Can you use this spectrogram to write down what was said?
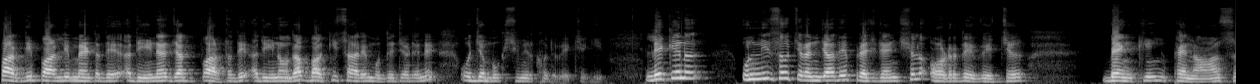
ਭਾਰਤ ਦੀ ਪਾਰਲੀਮੈਂਟ ਦੇ ਅਧੀਨ ਹੈ, ਜਦ ਭਾਰਤ ਦੇ ਅਧੀਨ ਆਉਂਦਾ, ਬਾਕੀ ਸਾਰੇ ਮੁੱਦੇ ਜਿਹੜੇ ਨੇ ਉਹ ਜੰਮੂ ਕਸ਼ਮੀਰ ਖੁਦ ਵੇਖੇਗੀ। ਲੇਕਿਨ 1954 ਦੇ ਪ੍ਰੈਜ਼ੀਡੈਂਸ਼ੀਅਲ ਆਰਡਰ ਦੇ ਵਿੱਚ banking, finance,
